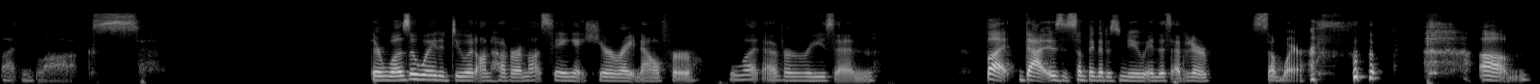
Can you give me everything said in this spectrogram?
button blocks. There was a way to do it on hover. I'm not seeing it here right now for whatever reason. But that is something that is new in this editor somewhere. um,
